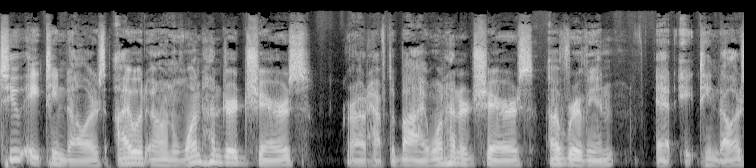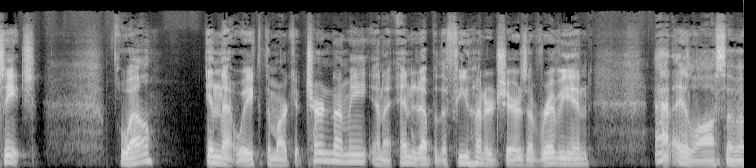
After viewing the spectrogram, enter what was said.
to $18, I would own 100 shares, or I would have to buy 100 shares of Rivian at $18 each. Well, in that week, the market turned on me and I ended up with a few hundred shares of Rivian at a loss of a,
